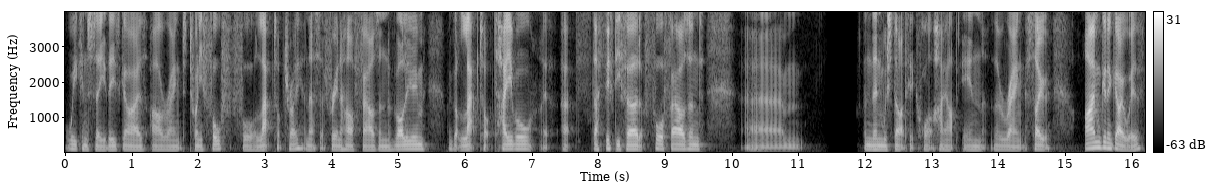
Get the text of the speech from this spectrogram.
we can see these guys are ranked 24th for laptop tray, and that's at 3,500 volume. We've got laptop table at, the 53rd at 4,000. Um, and then we start to get quite high up in the ranks. So I'm going to go with,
